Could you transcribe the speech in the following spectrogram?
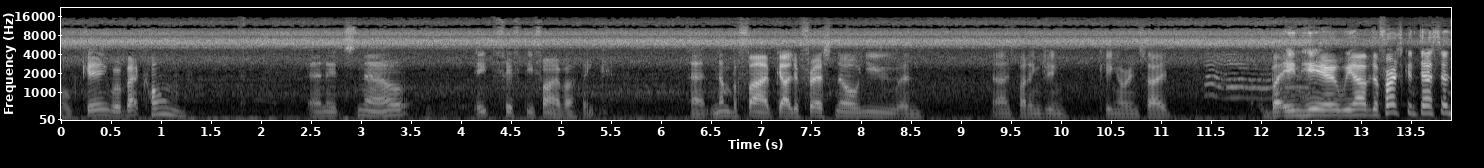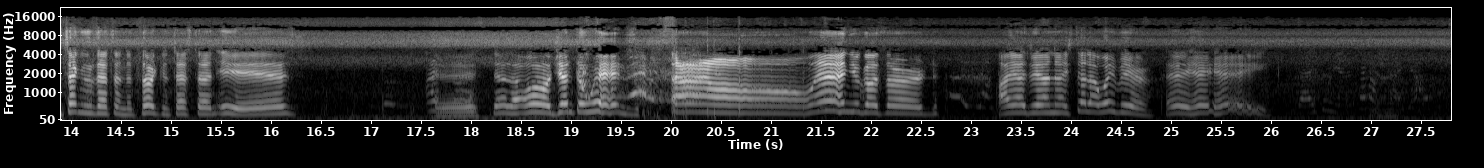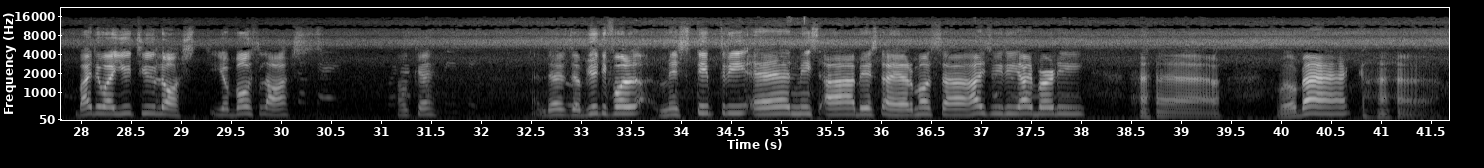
Okay, we're back home. And it's now 8.55, I think. At number 5, Califresno, New and uh, King are inside. But in here, we have the first contestant, second contestant, and third contestant is... is Stella. Oh, Gentle wins! Oh, and you go third. Hi, Adriana. Stella, wave here. Hey, hey, hey. By the way, you two lost. You're both lost. Okay. And there's the beautiful Miss Tiptree and Miss Vistahermosa. Hi, sweetie. Hi, birdie. We're back.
